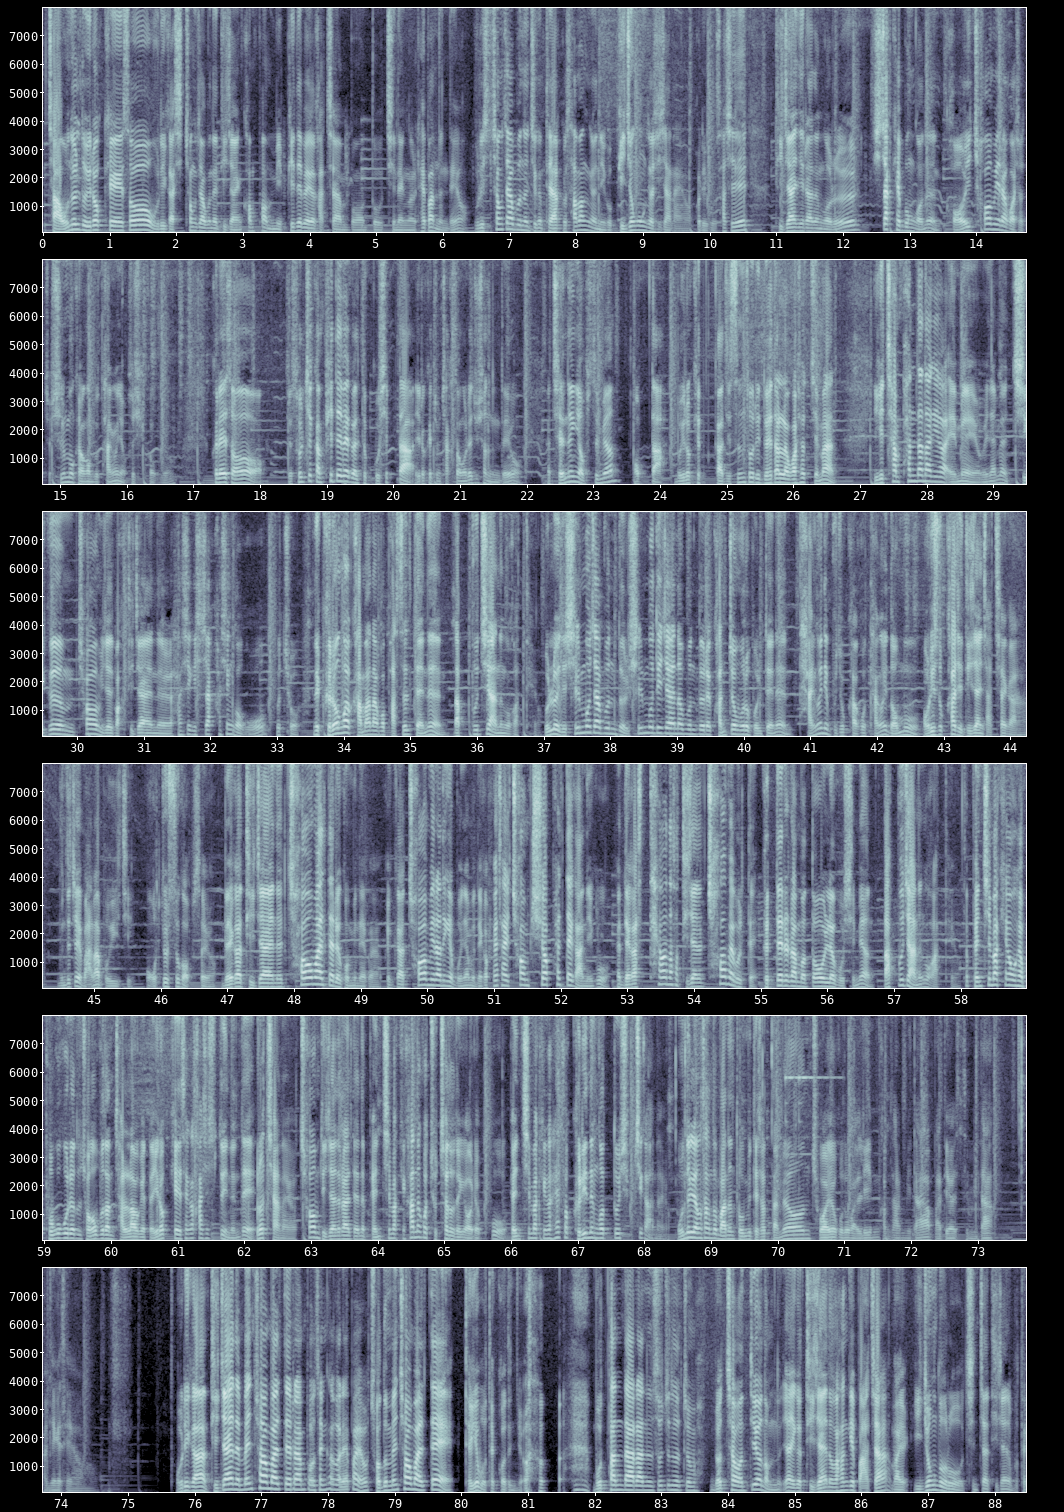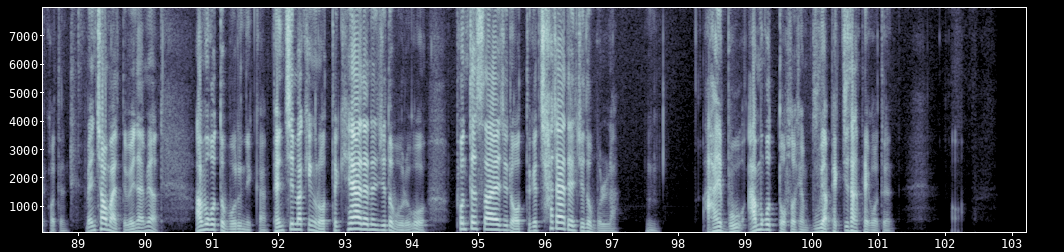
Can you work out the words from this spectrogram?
자 오늘도 이렇게 해서 우리가 시청자분의 디자인 컨펌 및 피드백을 같이 한번 또 진행을 해봤는데요. 우리 시청자분은 지금 대학교 3학년이고 비전공자시잖아요. 그리고 사실 디자인이라는 거를 시작해본 거는 거의 처음이라고 하셨죠. 실무 경험도 당연히 없으실 거고요. 그래서 솔직한 피드백을 듣고 싶다 이렇게 좀 작성을 해주셨는데요. 재능이 없으면 없다. 뭐 이렇게까지 쓴소리도 해달라고 하셨지만 이게 참 판단하기가 애매해요. 왜냐면 지금 처음 이제 막 디자인을 하시기 시작하신 거고, 그렇죠. 근데 그런 걸 감안하고 봤을 때는 나쁘지 않은 것 같아요. 물론 이제 실무자분들, 실무 디자이너분들의 관점으로 볼 때는 당연히 부족하고 당연히 너무 어리숙하지 디자인 자체가 문제점이 많아 보이지. 뭐 어쩔 수가 없어요. 내가 디자인을 처음 할 때를 고민해봐요. 그러니까 처음이라는 게 뭐냐면 내가 회사에 처음 취업할 때가 아니고 내가 태어나서 디자인을 처음 해볼 때 그때를 한번 떠올려 보시면 나쁘지 않은 것 같아요. 벤치마킹하고 그냥 보고 그려도 저거보단 잘 나오겠다 이렇게 생각하실 수도 있는데 그렇지 않아요. 처음 디자인을 할 때는 벤치마킹 하는 것조차도 되게 어렵고 벤치마킹을 해서 그리는 것도 쉽지가 않아요. 오늘 영상도 많은 도움이 되셨다면 좋아요, 구독, 알림 감사합니다. 마디였습니다. 안녕히 계세요. 우리가 디자인을 맨 처음 할 때를 한번 생각을 해봐요. 저도 맨 처음 할 때 되게 못했거든요. 못한다라는 수준을 좀 몇 차원 뛰어넘는, 야, 이거 디자이너가 한 게 맞아? 막 이 정도로 진짜 디자인을 못했거든. 맨 처음 할 때. 왜냐면 아무것도 모르니까. 벤치마킹을 어떻게 해야 되는지도 모르고, 폰트 사이즈를 어떻게 찾아야 될지도 몰라. 음. 아예 뭐, 아무것도 없어. 그냥 무야 백지 상태거든.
